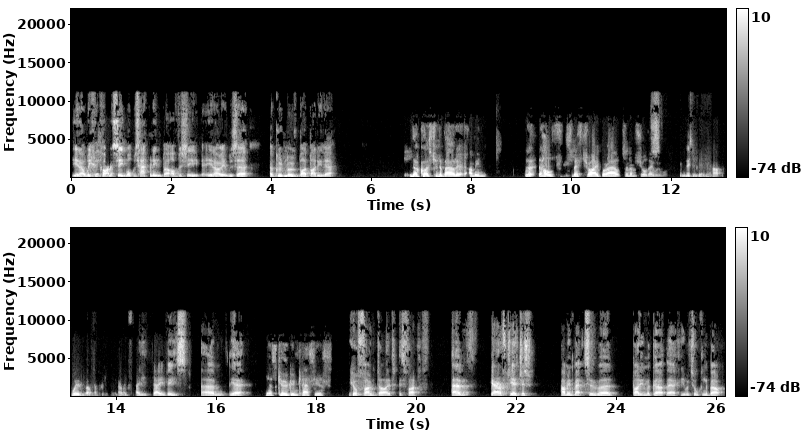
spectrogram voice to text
you know, we could kind of see what was happening, but obviously, you know, it was a a good move by Buddy there. No question about it. I mean, look, the whole Smith tribe were out, and I'm sure they would have. This is the cup with uh, Davies. Um, yeah, Yes, Kugan Cassius. Your phone died. It's fine. Um, Gareth, yeah, just coming back to uh, Buddy McGirt there, you were talking about.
